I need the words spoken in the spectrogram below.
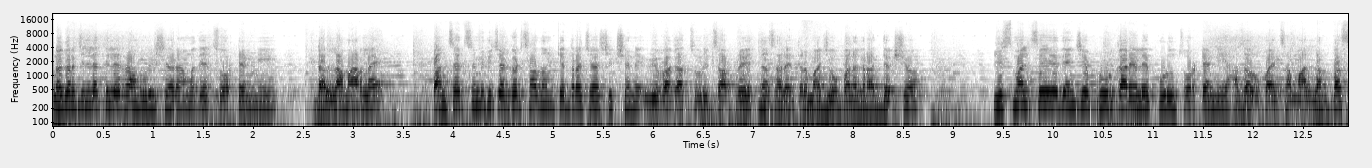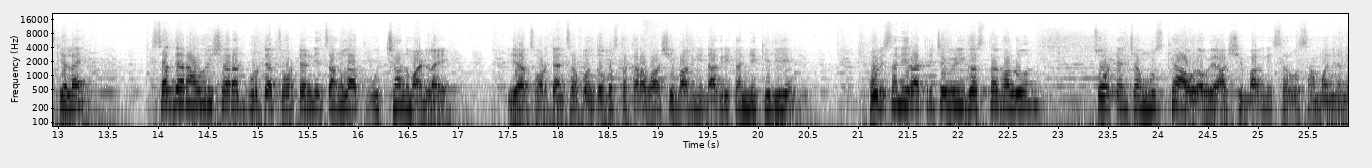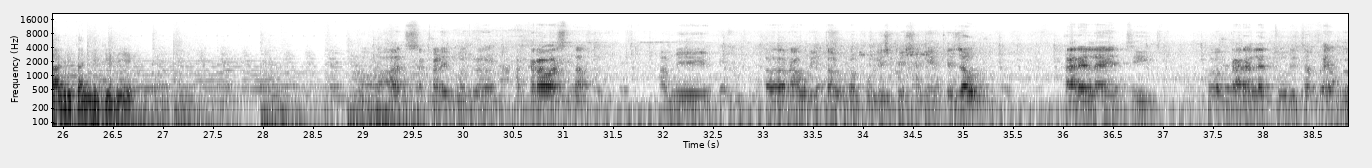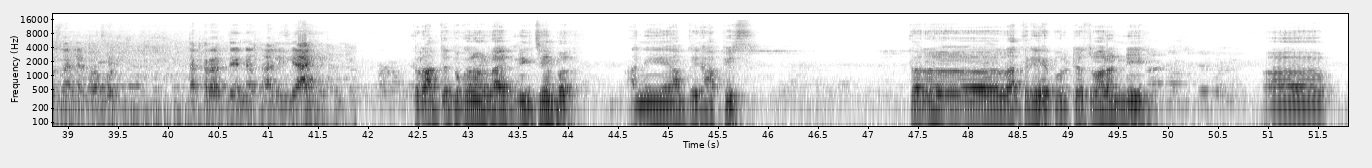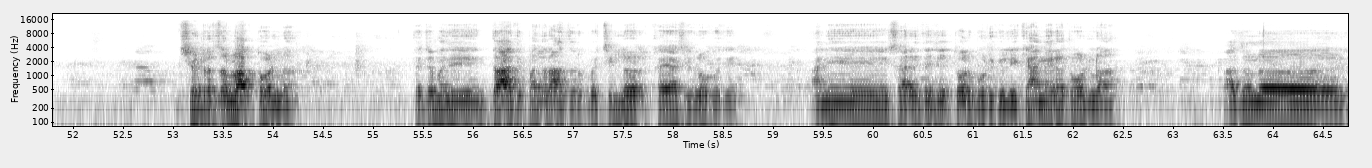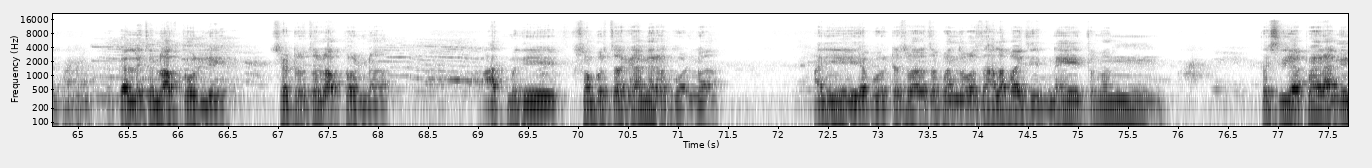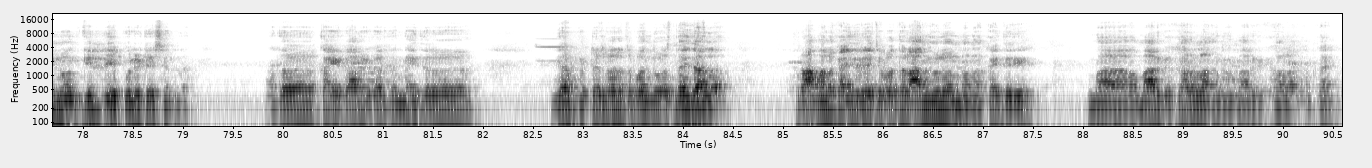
नगर जिल्ह्यातील राहुरी शहरामध्ये चोरट्यांनी डल्ला मारलाय. पंचायत समितीच्या गट साधन केंद्राच्या शिक्षण विभागात चोरीचा प्रयत्न झालाय. तर माजी उपनगराध्यक्ष इस्माईल सय्यद यांचे फ्रूट कार्यालय फोडून चोरट्यांनी हजार रुपयांचा माल लंपास केलाय. सध्या राहुरी शहरात बुरट्या चोरट्यांनी चांगलाच उच्छाद मांडलाय. या चोरट्यांचा बंदोबस्त करावा अशी मागणी नागरिकांनी केली आहे. पोलिसांनी रात्रीच्या वेळी गस्त घालून चोरट्यांच्या मुसक्या आवळाव्या अशी मागणी सर्वसामान्य नागरिकांनी केली आहे. आज सकाळी मग अकरा वाजता आम्ही राहुरी तालुका पोलीस स्टेशन येथे जाऊन कार्यालयाची कार्यालयात चोरीचा प्रयत्न झाल्याबाबत तक्रार देण्यात आलेली आहे. तर आमच्या दुकानावर रायपनिंग चेंबर आणि आमचे हाफिस तर रात्री भुरट्या चोरांनी शटरचा लॉक तोडला. त्याच्यामध्ये दहा ते पंधरा हजार रुपये चिल्लर काही असे रोख होते. आणि सारे त्याची तोडफोड केली कॅमेरा तोडला अजून गल्ल्याचे लॉक तोडले शटरचा लॉक तोडला आतमध्ये समोरचा कॅमेरा तोडला आणि या भोरट्यास्वाराचा बंदोबस्त झाला पाहिजे नाही तर मग तशी एफ आय आर आम्ही नोंद केली आहे पोलीस स्टेशनला आता काही कारवाई करता नाही तर या भोरट्यास्वाराचा बंदोबस्त नाही झाला. तर आम्हाला काहीतरी याच्याबद्दल आंदोलन म्हणा काहीतरी. मा मार्ग कर लागन मार्ग घाव लागन काय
